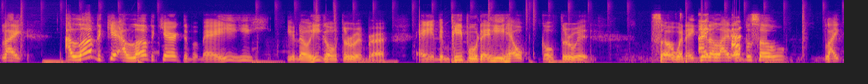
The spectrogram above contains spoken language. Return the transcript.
Like I love the I love the character, but man, he he you know he go through it, bro. And the people that he helped go through it. So when they get I- a light I- episode, light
